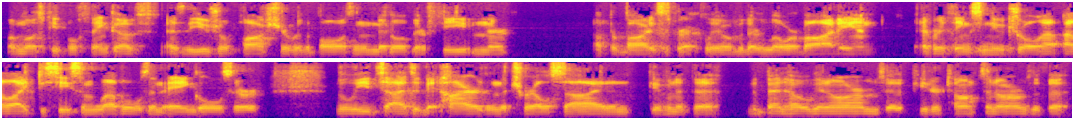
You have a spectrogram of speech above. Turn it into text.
what most people think of as the usual posture, where the ball is in the middle of their feet and their upper body is directly over their lower body and everything's neutral. I, I like to see some levels and angles or the lead side's a bit higher than the trail side and giving it the, the Ben Hogan arms or the Peter Thomson arms with the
